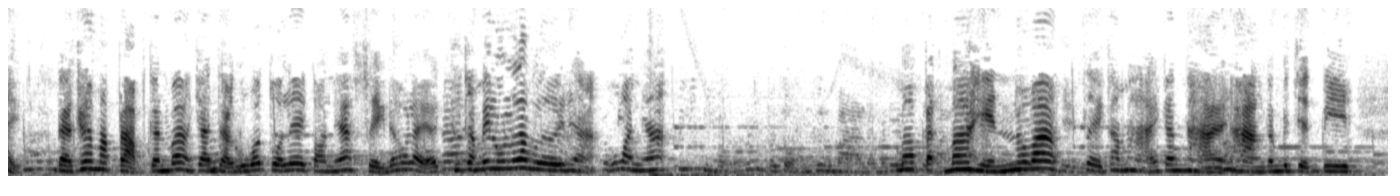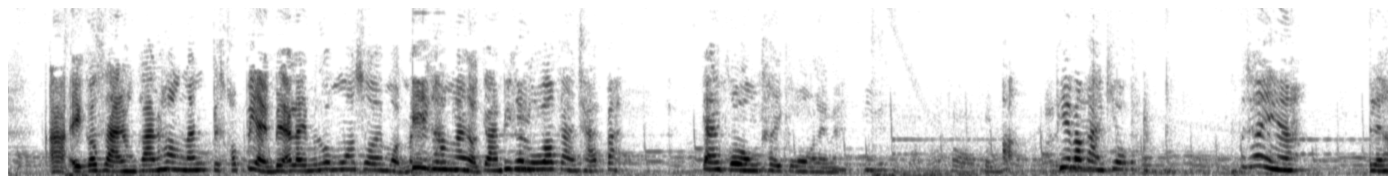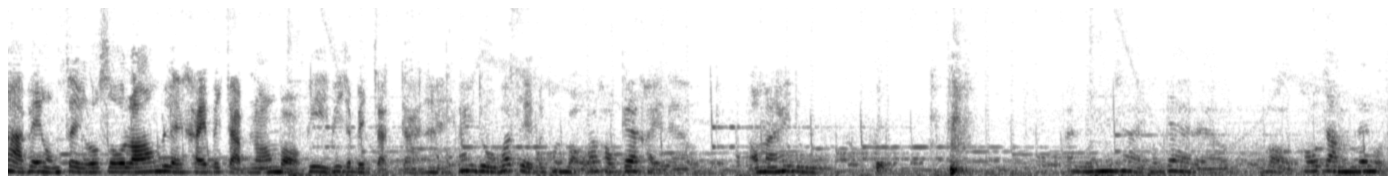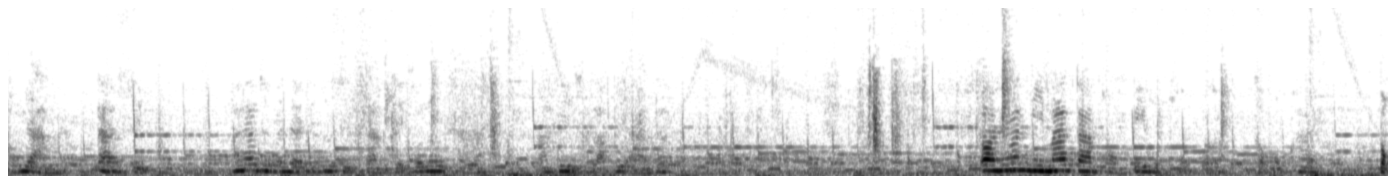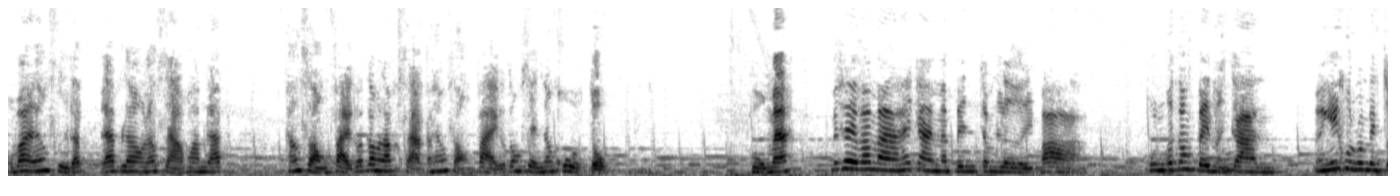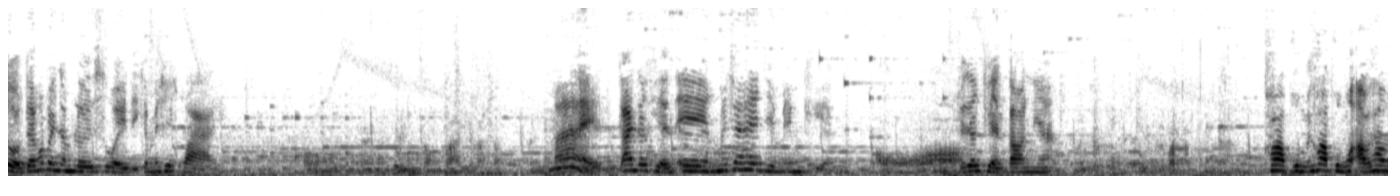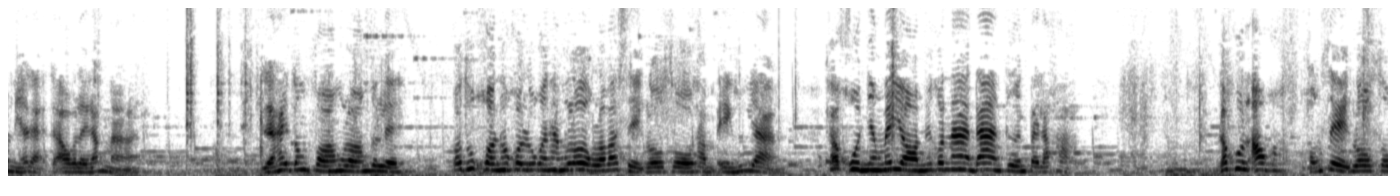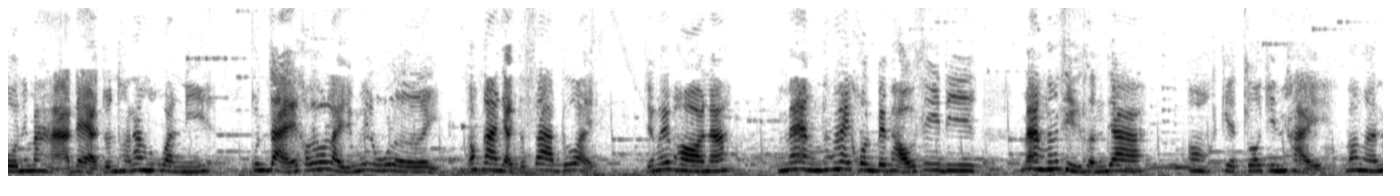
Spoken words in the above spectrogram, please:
แต่แค่มาปรับกันว่าการอยากรู้ว่าตัวเลขตอนเนี้ยเสกได้เท่าไหร่อะคือกันไม่รู้เรื่องเลยเนี่ยทุกวันเนี้ยพี่หมีบอกว่าวัตถุประสงค์คือมาแล้วไม่ได้มาแปะมาเห็นเพราะว่าเสกทำหายกันหายห่างกันไปเจ็ดปีอ่าเอกสารของการห้องนั้นเขาเปลี่ยนเป็นอะไรไม่รู้มั่วซั่วไปหมดพี่ทำงานกับการพี่ก็รู้ว่าการชัดปะการโกงเคยโกงอะไรไหมพี่ไม่ถึงบอกว่าพอคน อะพี่ว่าการเคี่ยวปะไม่ใช่ไงไป เลยค่ะเพลงของเสกโลโซร้องไปเลยใครไปจับน้องบอกพี่พี่จะไปจัดการให้ ให้ดูเพราะเสกเป็นคนบอกว่าเขาแก้ไขแล้ว เอามาให้ดู อันนี้ไม่ใช่เขาแก้แล้ว บอกเขาจำได้หมดทุกอย่างแหละด้าสิพระราชบัญญัติลิขสิทธิ์สามเสกเขาเลิกใช้แล้วอาที่สลับพี่อ่านด้วยตอนนี้มันมีมาตราของปี66แล้วหกับ65 บอกว่าหนังสือรับรับรองรักษาความลับ ทั้งสองฝ่ายก็ต้องรักษากันทั้งสองฝ่ายก็ต้องเซ็นทั้งคู่จบถูกไหมไม่ใช่ว่ามาให้การมาเป็นจำเลยบ้า คุณก็ต้องเป็นเหมือนกันอย่างนี้คุณมาเป็นโจทย์แต่ก็เป็นจำเลยซวยดิก็ไม่ใช่ควายอ๋อทำงานหนังสือทั้งสองฝ่ายอยู่แล้วครับอันนี้ไม่การจะเขียนเองไม่ใช่ให้จิมเอ็มเขียนอ๋อเดี๋ยวจะเขียนตอนเนี้ยมันจะครอบคลุมหรือเปล่าครับคุณการครอบคลุมไม่ครอบคลุมก็เอาเท่านี้แหละจะเอาอะไรนักหนา เดี๋ยวให้ต้องฟ้องร้องกันเลย ก็ทุกคนเขาก็รู้กันทั้งโลกแล้วว่าเสกโลโซทำเองทุกอย่าง ถ้าคุณยังไม่ยอมนี่ก็หน้าด้านเกินไปแล้วค่ะ แล้วคุณเอาของเสกโลโซนี่มาหาแดกจนกระทั่งทุกวันนี้ คุณจ่ายให้เขาเท่าไหร่ยังไม่รู้เลย ต้องการอยากจะทราบด้วย ยังไม่พอนะ แม่งทั้งให้คนไปเผาซีดี แม่งทั้งฉีกสัญญาอ๋อเกลียดตัวกินไข่ว่างั้น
